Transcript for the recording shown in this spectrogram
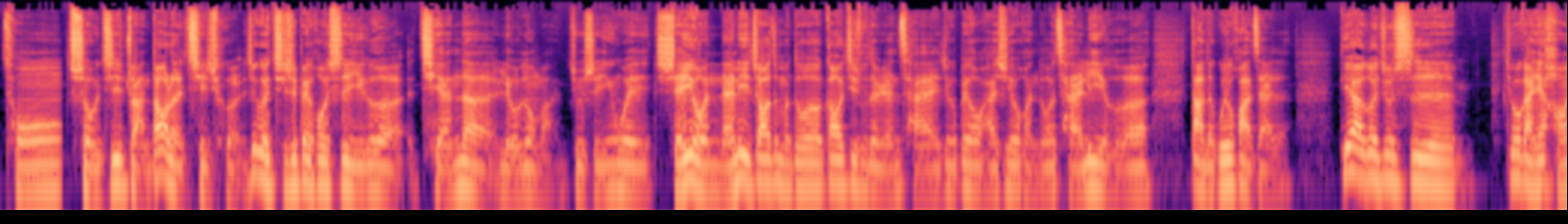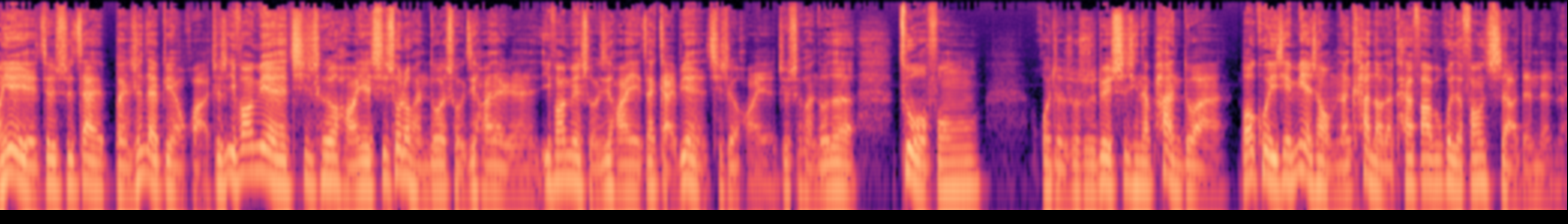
从手机转到了汽车，这个其实背后是一个钱的流动嘛，就是因为谁有能力招这么多高技术的人才，这个背后还是有很多财力和大的规划在的。第二个就是。就我感觉行业也就是在本身在变化，就是一方面汽车行业吸收了很多手机行业的人，一方面手机行业也在改变汽车行业，就是很多的作风或者说是对事情的判断，包括一些面上我们能看到的开发布会的方式啊等等的，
